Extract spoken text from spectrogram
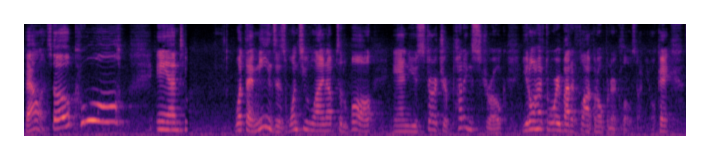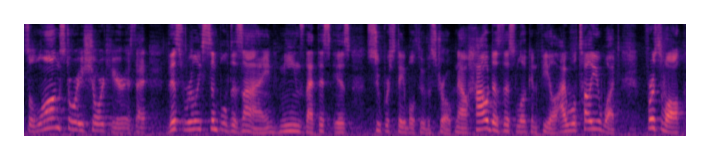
balanced. So cool! And what that means is once you line up to the ball and you start your putting stroke, you don't have to worry about it flopping open or closed on you, okay? So long story short here is that this really simple design means that this is super stable through the stroke. Now, how does this look and feel? I will tell you what. First of all,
